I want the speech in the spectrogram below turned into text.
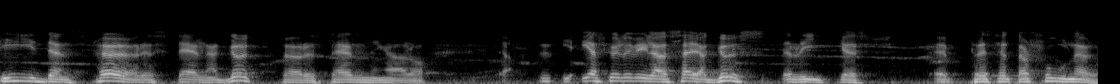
tidens föreställningar, gudsföreställningar och ja, jag skulle vilja säga Guds rikes Eh, presentationer.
